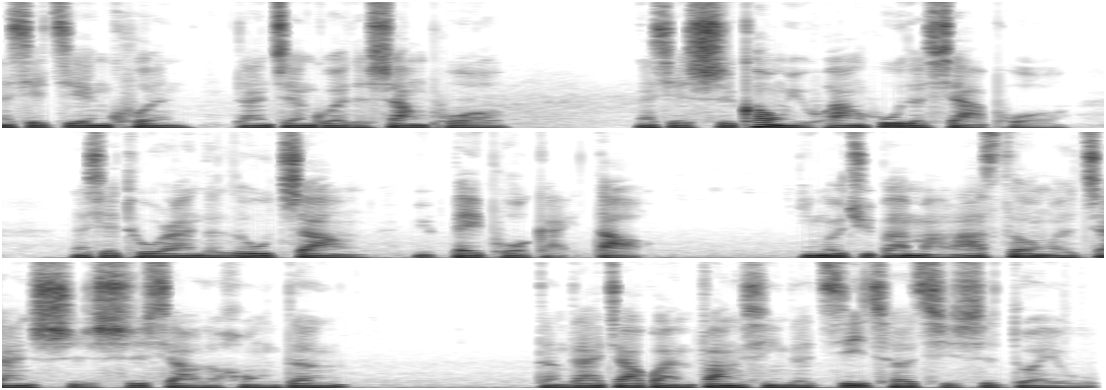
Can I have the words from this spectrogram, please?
那些艰困但珍贵的上坡。那些失控与欢呼的下坡，那些突然的路障与被迫改道，因为举办马拉松而暂时失效的红灯，等待交管放行的机车骑士队伍，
